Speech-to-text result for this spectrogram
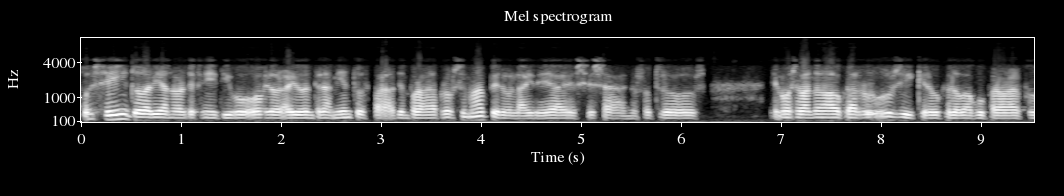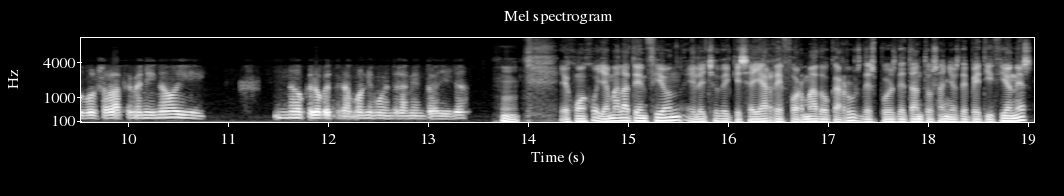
Pues sí, todavía no es definitivo el horario de entrenamientos para la temporada próxima, pero la idea es esa. Nosotros hemos abandonado Carrus y creo que lo va a ocupar ahora el fútbol sala femenino y no creo que tengamos ningún entrenamiento allí ya. Hmm. Eh, Juanjo, llama la atención el hecho de que se haya reformado Carrus después de tantos años de peticiones,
